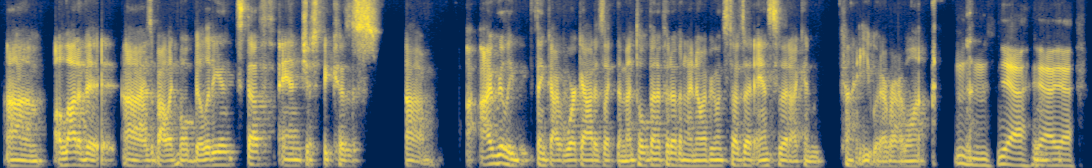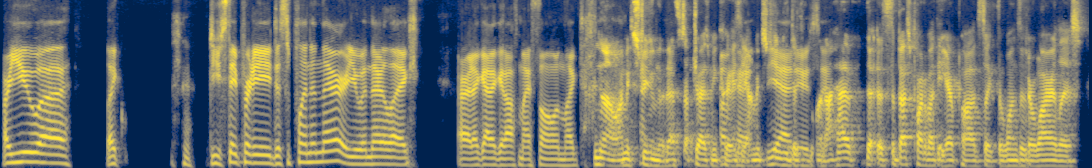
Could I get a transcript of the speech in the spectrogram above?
Um, a lot of it uh, is about like mobility and stuff. And just because um, I really think I work out as like the mental benefit of it. And I know everyone says that, and so that I can kind of eat whatever I want. Mhm. Yeah, Mm-hmm. yeah, yeah. Are you uh like do you stay pretty disciplined in there? Are you in there like, all right, I gotta get off my phone? Like No, I'm extremely. That stuff drives me crazy. Okay. I'm extremely Yeah, disciplined. I have. That's the best part about the AirPods, like the ones that are wireless,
